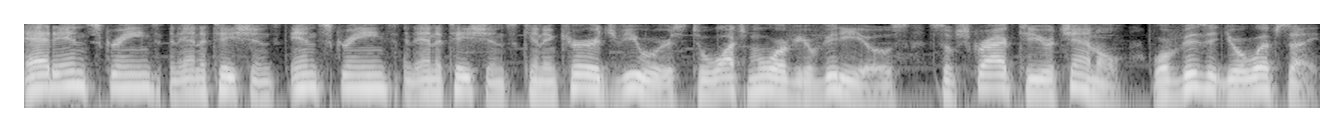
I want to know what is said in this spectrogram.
Add end screens and annotations. End screens and annotations can encourage viewers to watch more of your videos, subscribe to your channel, or visit your website.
